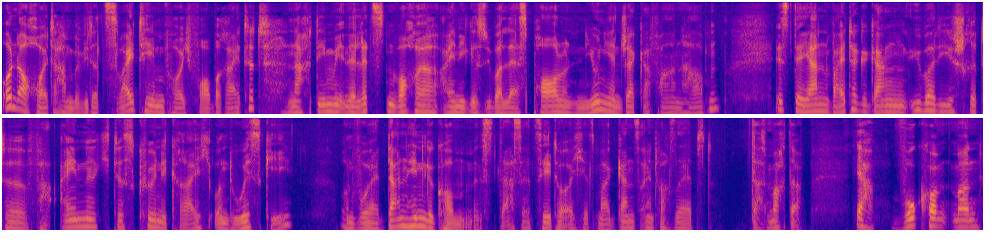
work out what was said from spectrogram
Und auch heute haben wir wieder zwei Themen für euch vorbereitet. Nachdem wir in der letzten Woche einiges über Les Paul und den Union Jack erfahren haben, ist der Jan weitergegangen über die Schritte Vereinigtes Königreich und Whisky. Und wo er dann hingekommen ist, das erzählt er euch jetzt mal ganz einfach selbst. Das macht er. Ja, wo kommt man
